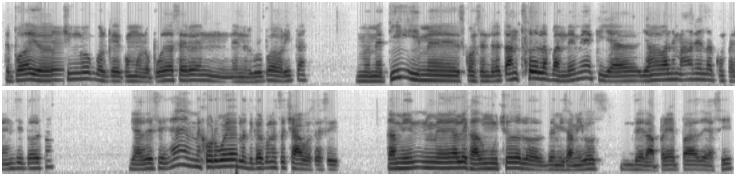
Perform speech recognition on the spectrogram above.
Te puede ayudar un chingo porque, como lo pude hacer en, en el grupo de ahorita, me metí y me desconcentré tanto de la pandemia que ya, ya me vale madre la conferencia y todo eso. Ya decía, "Ah, mejor voy a platicar con estos chavos, así. También me he alejado mucho de los de mis amigos de la prepa, de así.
